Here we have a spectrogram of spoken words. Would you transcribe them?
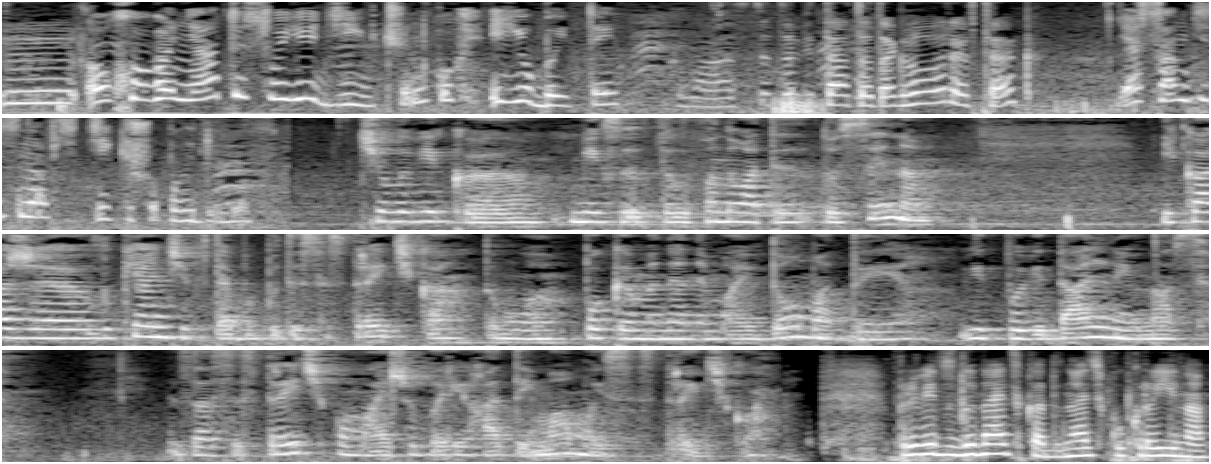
М, охороняти свою дівчинку і любити. Клас, це тобі тато так говорив, так? Я сам дізнався, тільки що придумав. Чоловік е, міг зателефонувати до сина і каже: Лук'янчик, в тебе буде сестричка, тому поки мене немає вдома, ти відповідальний у нас за сестричку, маєш оберігати і маму, і сестричку. Привіт з Донецька, Донецьк, Україна.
